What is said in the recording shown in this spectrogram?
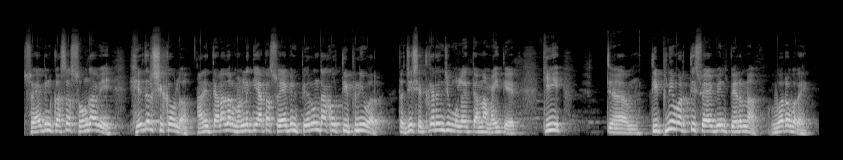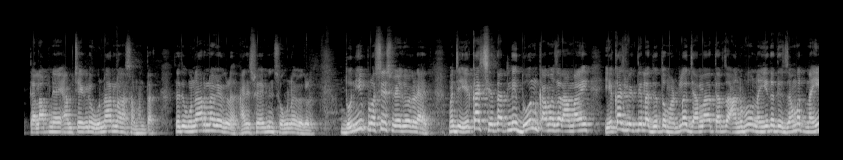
सोयाबीन कसं सोंगावे हे जर शिकवलं आणि त्याला जर म्हणलं की आता सोयाबीन पेरून दाखव तिफणीवर तर जी शेतकऱ्यांची मुलं आहेत त्यांना माहिती आहेत की त्या- तिफणीवरती सोयाबीन पेरणं बरोबर आहे. त्याला आपण आमच्या इकडे उन्हारणं असं म्हणतात. तर ते उन्हारणं वेगळं आणि सोयाबीन सोंगणं वेगळं. दोन्ही प्रोसेस वेगवेगळ्या आहेत. म्हणजे एकाच शेतातली दोन कामं जर आम्हाला एकाच व्यक्तीला देतो म्हटलं ज्याला त्याचा अनुभव नाही तर ते जमत नाही.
